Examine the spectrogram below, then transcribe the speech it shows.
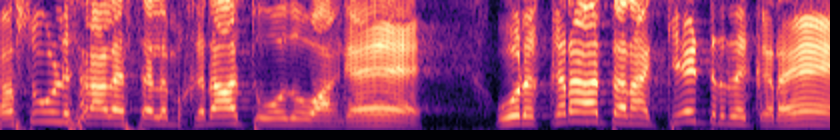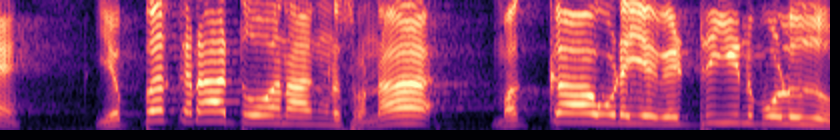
ரசூல் ஸல்லல்லாஹு அலைஹி கிராத் ஓதுவாங்க. ஒரு கிராத்தை நான் கேட்டிருக்கிறேன். எப்ப கிராத் ஓனாங்கன்னு சொன்னா மக்காவுடைய வெற்றியின் பொழுது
